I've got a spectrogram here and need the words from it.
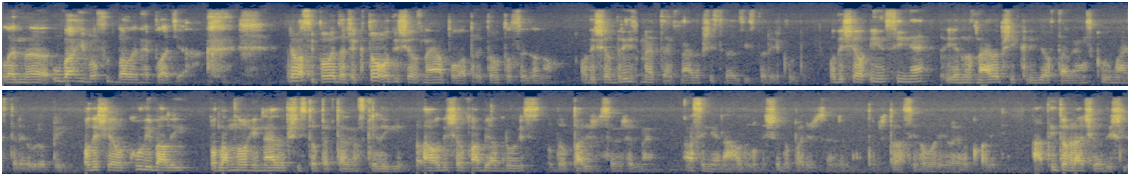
Len uh, úvahy vo futbale neplatia. Treba si povedať, že kto odišiel z Neapola pred touto sezónou? Odišiel Dries Mertens, najlepší strelec z histórie klubu. Odišiel Insigne, jedno z najlepších krídel v Taliansku, majster Európy. Odišiel Koulibaly, podľa mnohých najlepší stoper talianskej ligy. A odišiel Fabian Ruiz do Parížu Saint-Germain. Asi nie náhodou odišiel do Parížu Saint-Germain, takže to asi hovorí o jeho kvalite. A títo hráči odišli.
